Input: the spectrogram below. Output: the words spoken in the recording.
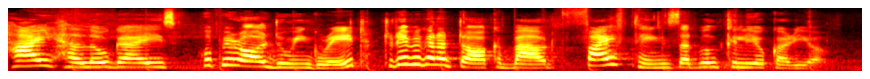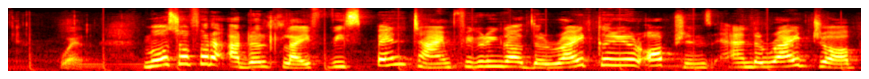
Hi, hello guys. Hope you're all doing great. Today we're going to talk about 5 things that will kill your career. Well, most of our adult life we spend time figuring out the right career options and the right job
